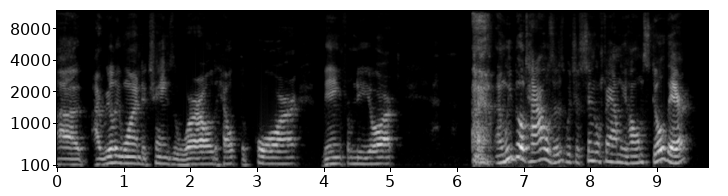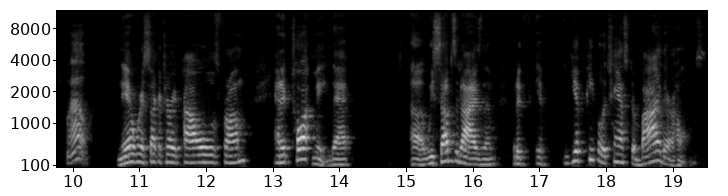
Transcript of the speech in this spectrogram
Uh, I really wanted to change the world, help the poor, being from New York. and we built houses, which are single-family homes, still there. Wow. Near where Secretary Powell is from. And it taught me that uh, we subsidize them, but if, if you give people a chance to buy their homes,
